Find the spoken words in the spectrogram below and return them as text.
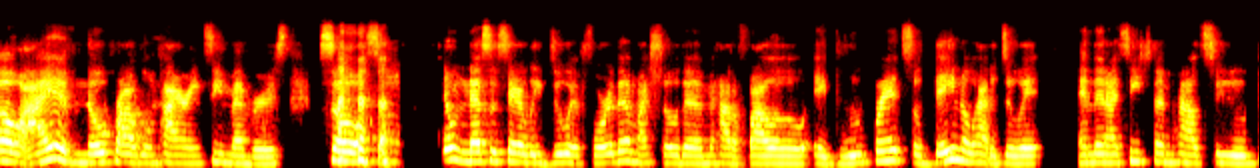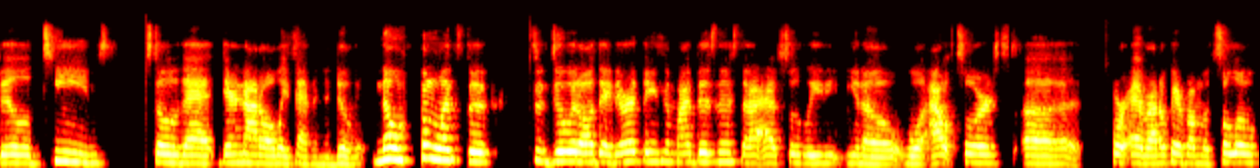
Oh, I have no problem hiring team members. So, so don't necessarily do it for them. I show them how to follow a blueprint so they know how to do it. And then I teach them how to build teams so that they're not always having to do it. No one wants to to do it all day. There are things in my business that I absolutely, you know, will outsource uh forever. I don't care if I'm a solo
